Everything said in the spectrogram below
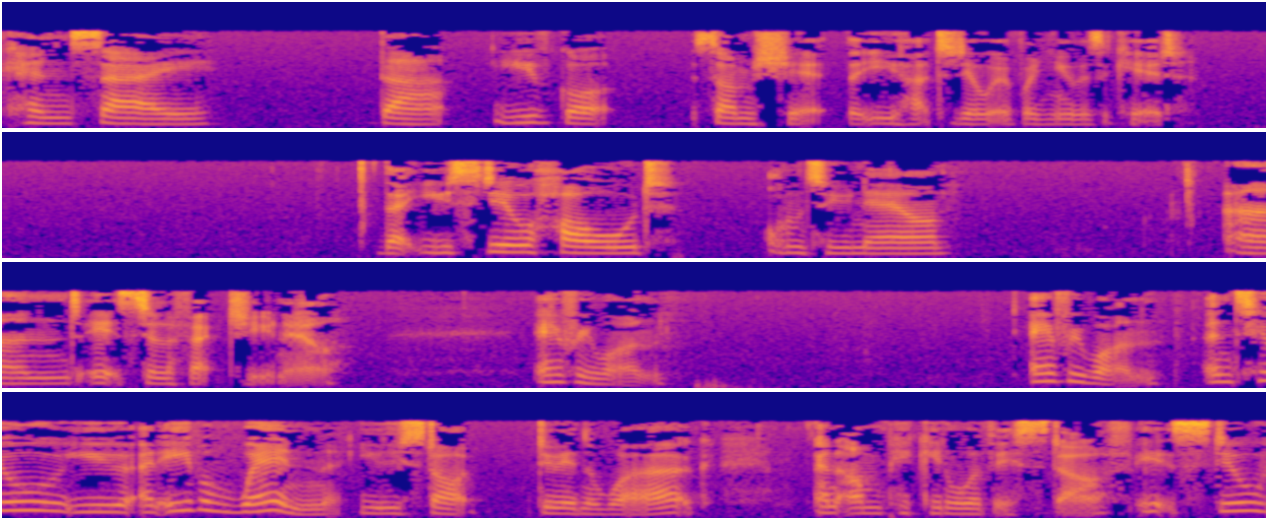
can say that you've got some shit that you had to deal with when you was a kid? That you still hold onto now and it still affects you now. Everyone. Everyone. Until you, and even when you start doing the work and unpicking all of this stuff, it's still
